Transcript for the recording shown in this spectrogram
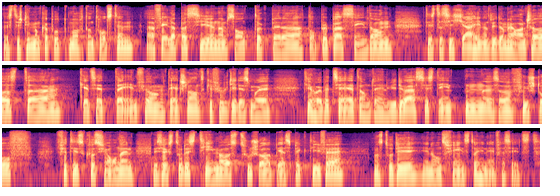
weil es die Stimmung kaputt macht und trotzdem Fehler passieren am Sonntag bei der Doppelpass-Sendung, die du sicher auch hin und wieder mal anschaust, geht seit der Einführung in Deutschland gefühlt jedes Mal die halbe Zeit um den Videoassistenten, also viel Stoff für Diskussionen. Wie sagst du das Thema aus Zuschauerperspektive? wenn du die in uns Fans da hineinversetzt?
